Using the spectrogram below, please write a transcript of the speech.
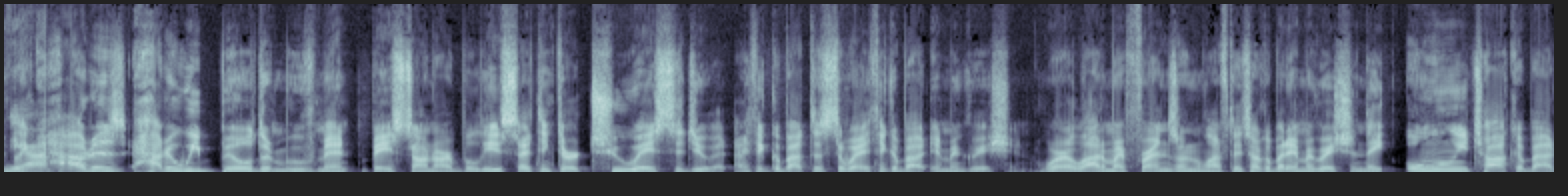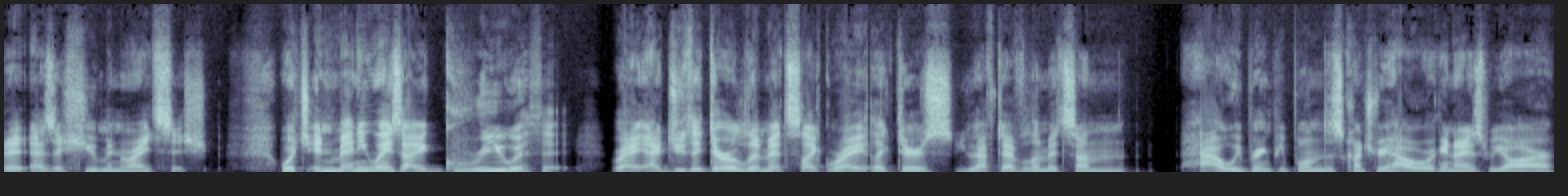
like Yeah. how does how do we build a movement based on our beliefs? I think there are two ways to do it. I think about this the way I think about immigration, where a lot of my friends on the left they talk about immigration, they only talk about it as a human rights issue, which in many ways I agree with it, right? I do think there are limits, like right, like there's you have to have limits on how we bring people in this country, how organized we are,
